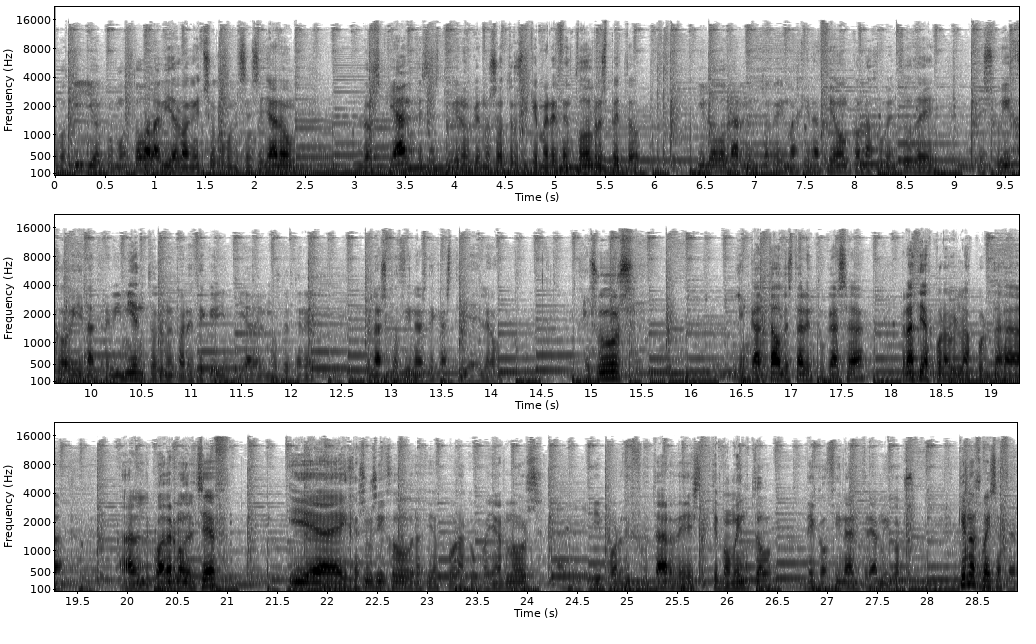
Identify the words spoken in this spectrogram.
botillo, como toda la vida lo han hecho, como les enseñaron los que antes estuvieron que nosotros y que merecen todo el respeto, y luego darle un toque de imaginación con la juventud de, su hijo y el atrevimiento que me parece que hoy en día debemos de tener en las cocinas de Castilla y León. Jesús, encantado de estar en tu casa. Gracias por abrir las puertas al cuaderno del chef. Y, eh, Jesús, hijo, gracias por acompañarnos y por disfrutar de este momento de cocina entre amigos. ¿Qué nos vais a hacer?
